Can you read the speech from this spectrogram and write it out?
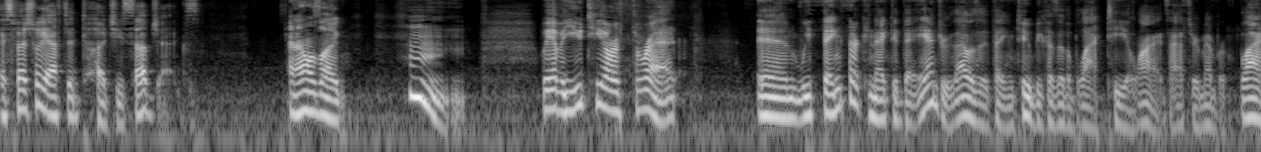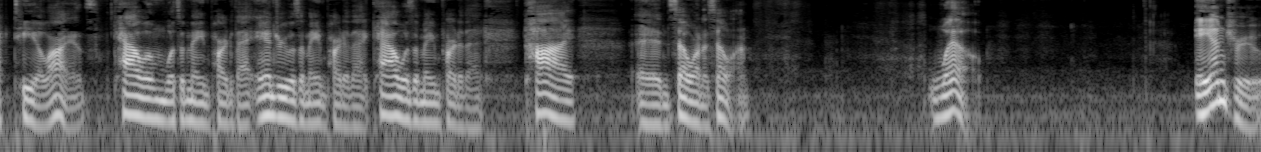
especially after touchy subjects. And I was like, hmm, we have a UTR threat and we think they're connected to Andrew. That was a thing too because of the Black Tea Alliance. I have to remember Black Tea Alliance. Callum was a main part of that. Andrew was a main part of that. Cal was a main part of that. Kai and so on and so on. Well, Andrew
